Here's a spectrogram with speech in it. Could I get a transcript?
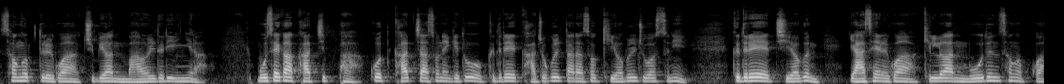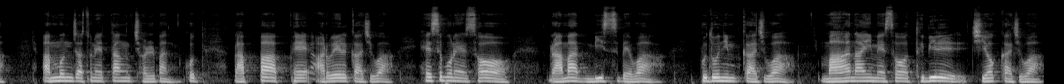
성읍들과 주변 마을들이니라. 모세가 갓 지파 곧 갓 자손에게도 그들의 가족을 따라서 기업을 주었으니 그들의 지역은 야셀과 길러한 모든 성읍과 암몬 자손의 땅 절반 곧 라빠 앞에 아로엘까지와 헤스본에서 라맛 미스베와 부도님까지와 마하나임에서 드빌 지역까지와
